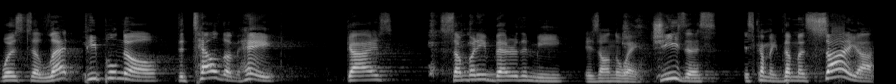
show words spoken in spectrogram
was to let people know, to tell them, hey, guys, somebody better than me is on the way. Jesus is coming. The Messiah,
